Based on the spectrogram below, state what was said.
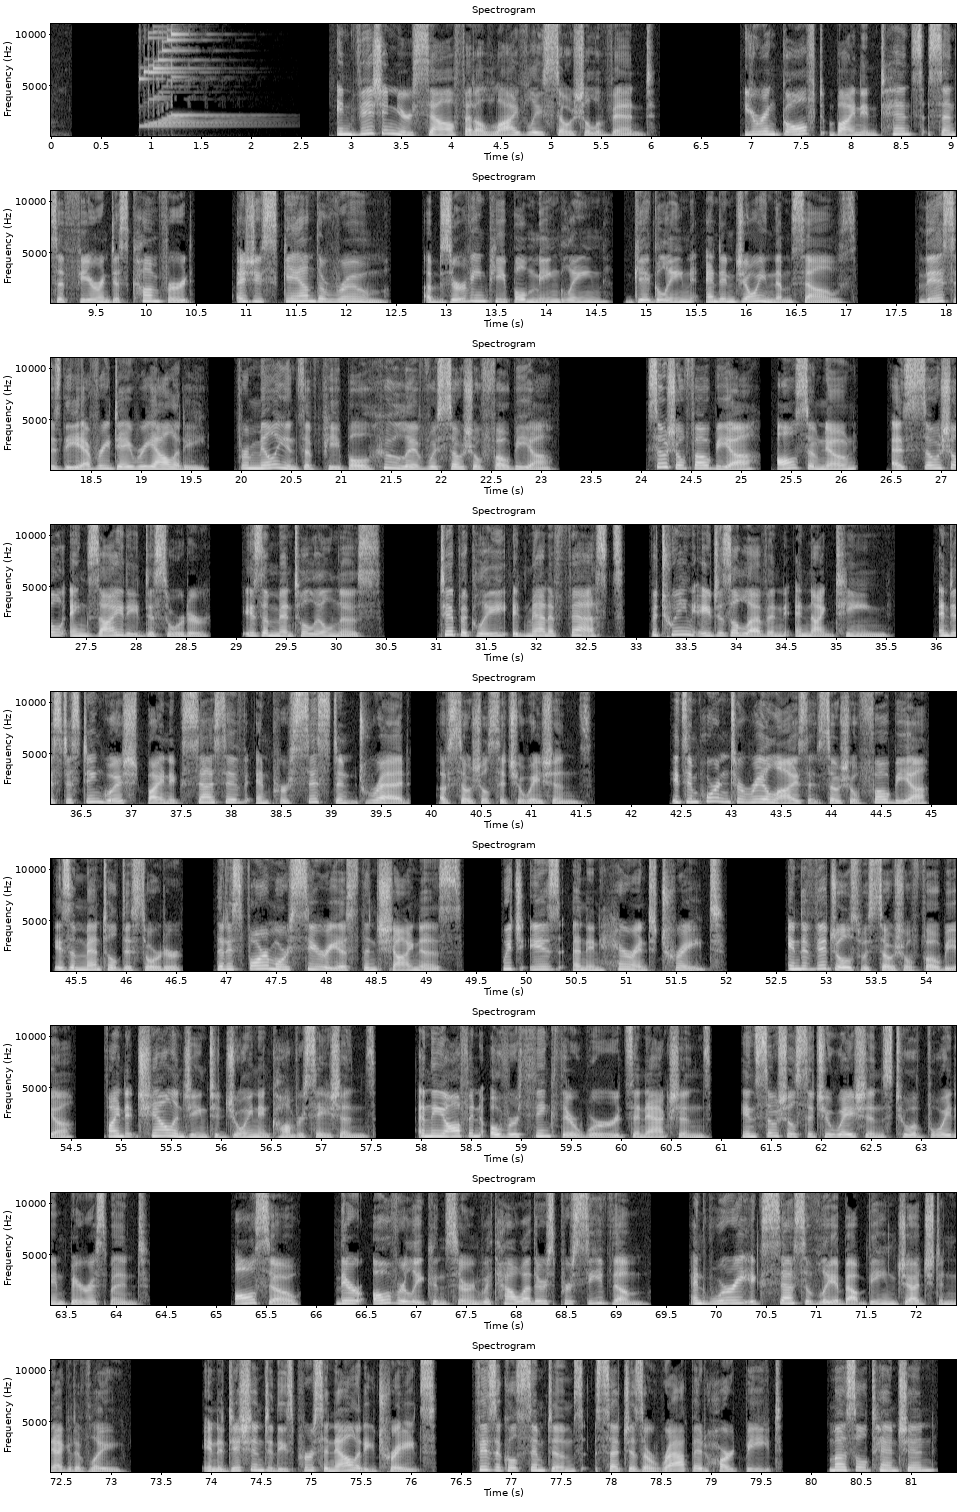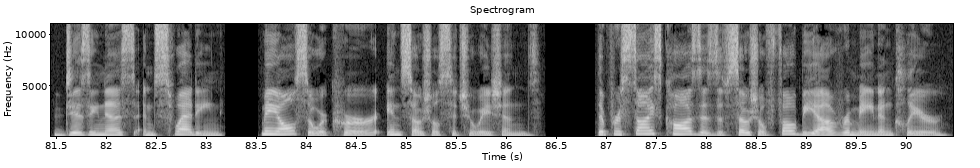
Envision yourself at a lively social event. You're engulfed by an intense sense of fear and discomfort as you scan the room, observing people mingling, giggling, and enjoying themselves. This is the everyday reality for millions of people who live with social phobia. Social phobia, also known as social anxiety disorder, is a mental illness. Typically, it manifests between ages 11 and 19 and is distinguished by an excessive and persistent dread of social situations. It's important to realize that social phobia is a mental disorder that is far more serious than shyness which is an inherent trait. Individuals with social phobia find it challenging to join in conversations, and they often overthink their words and actions in social situations to avoid embarrassment. Also, they're overly concerned with how others perceive them and worry excessively about being judged negatively. In addition to these personality traits, Physical symptoms such as a rapid heartbeat, muscle tension, dizziness, and sweating may also occur in social situations. The precise causes of social phobia remain unclear.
